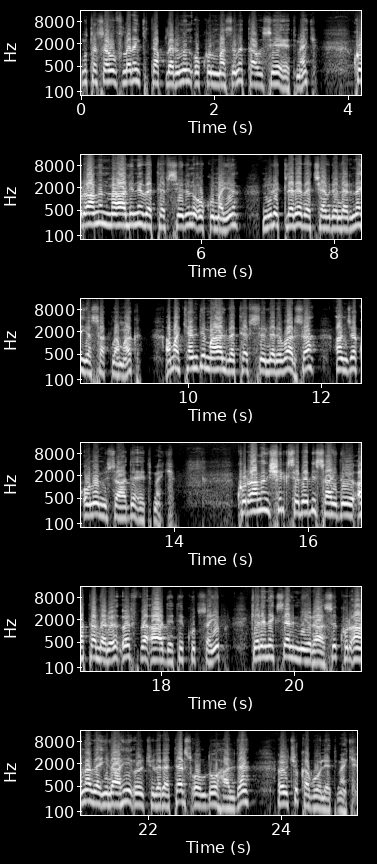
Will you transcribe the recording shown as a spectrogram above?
mutasavvıfların kitaplarının okunmasını tavsiye etmek, Kur'an'ın mealini ve tefsirini okumayı müritlere ve çevrelerine yasaklamak ama kendi meal ve tefsirleri varsa ancak ona müsaade etmek. Kur'an'ın şirk sebebi saydığı ataları, örf ve adeti kutsayıp, geleneksel mirası Kur'an'a ve ilahi ölçülere ters olduğu halde ölçü kabul etmek.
